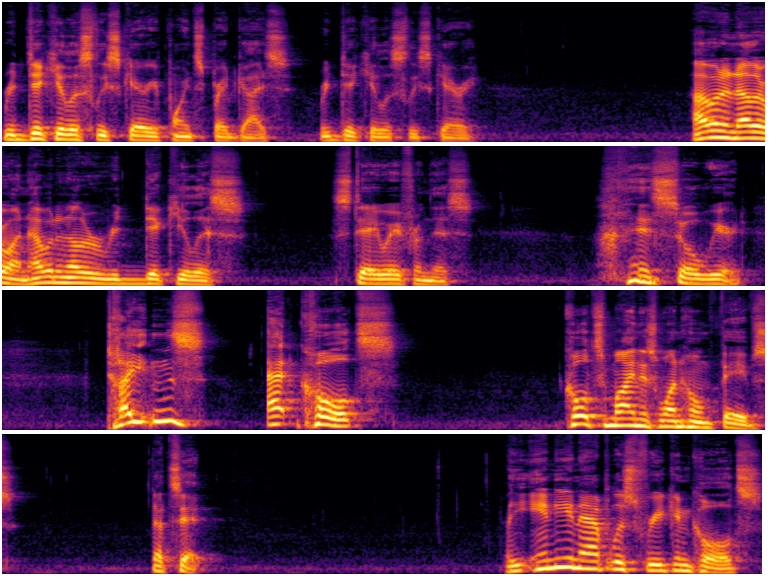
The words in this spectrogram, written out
ridiculously scary point spread, guys. Ridiculously scary. How about another one? How about another ridiculous? Stay away from this. it's so weird. Titans at Colts. Colts minus one home faves. That's it. The Indianapolis freaking Colts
